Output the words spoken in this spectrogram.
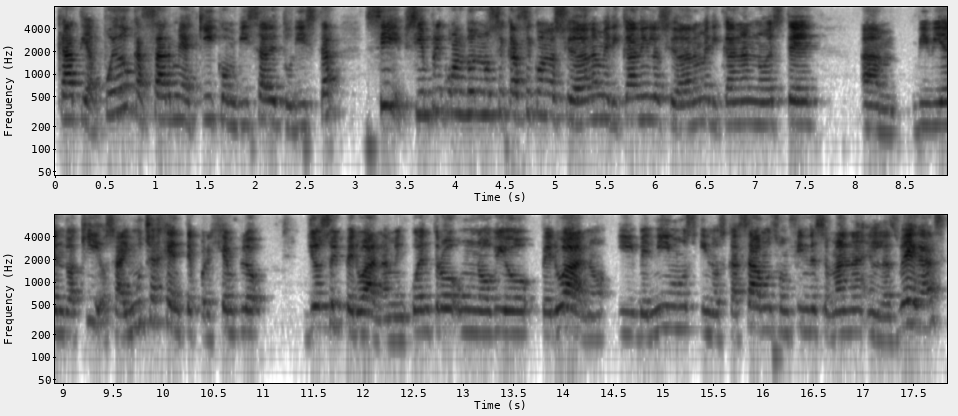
Katia, ¿puedo casarme aquí con visa de turista? Sí, siempre y cuando no se case con la ciudadana americana y la ciudadana americana no esté viviendo aquí. O sea, hay mucha gente, por ejemplo, yo soy peruana, me encuentro un novio peruano y venimos y nos casamos un fin de semana en Las Vegas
